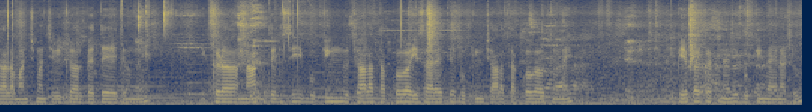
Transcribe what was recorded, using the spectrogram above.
చాలా మంచి మంచి విగ్రహాలు పెద్ద అయితే ఉన్నాయి. ఇక్కడ నాకు తెలిసి బుకింగ్ చాలా తక్కువగా ఈసారి అయితే బుకింగ్ చాలా తక్కువగా అవుతున్నాయి. ఈ పేపర్ కట్టినవి బుకింగ్ అయినట్టు.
